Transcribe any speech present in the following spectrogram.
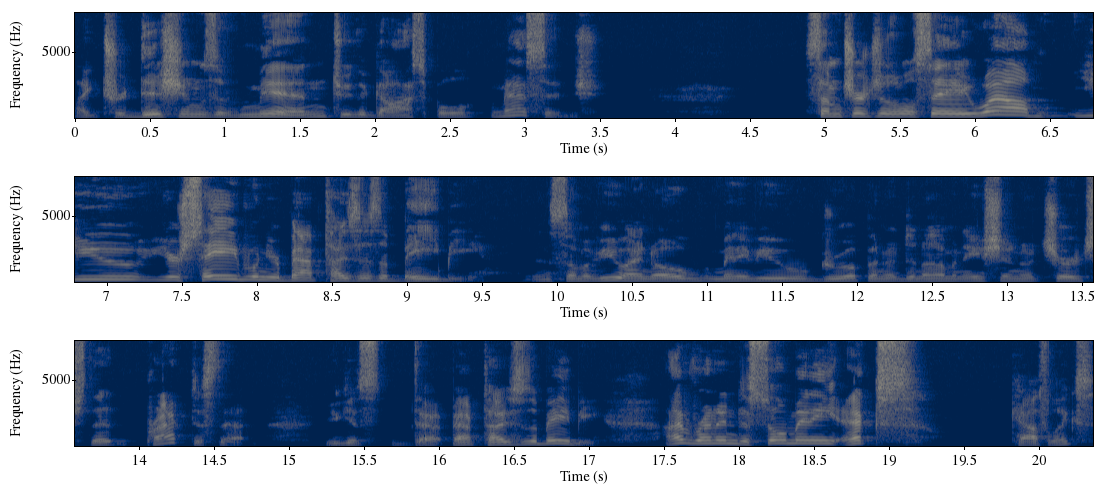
like traditions of men to the gospel message. Some churches will say, well, you, you're saved when you're baptized as a baby. And some of you, I know many of you grew up in a denomination, a church that practiced that. You get baptized as a baby. I've run into so many ex Catholics,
